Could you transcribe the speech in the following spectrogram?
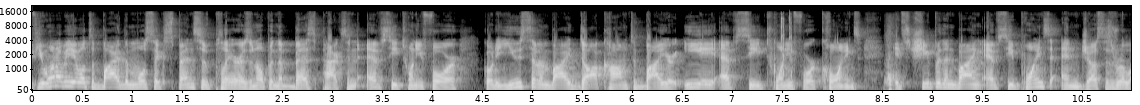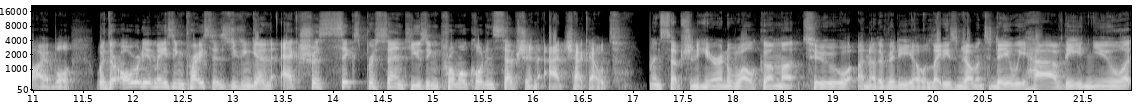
If you want to be able to buy the most expensive players and open the best packs in FC24, go to u7buy.com to buy your EA FC24 coins. It's cheaper than buying FC points and just as reliable. With their already amazing prices, you can get an extra 6% using promo code INCEPTION at checkout. Inception here and welcome to another video. Ladies and gentlemen, today we have the new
